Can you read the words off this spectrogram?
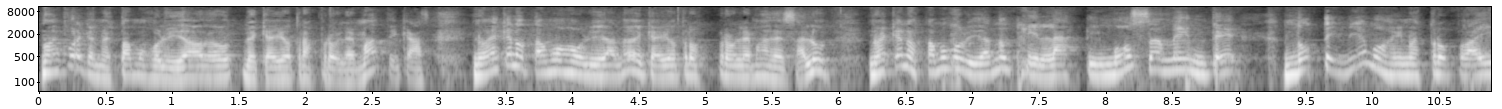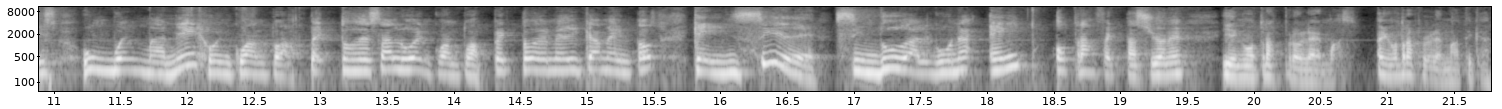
no es porque no estamos olvidados de que hay otras problemáticas, no es que no estamos olvidando de que hay otros problemas de salud, no es que nos estamos olvidando que lastimosamente no tenemos en nuestro país un buen manejo en cuanto a aspectos de salud, en cuanto a aspectos de medicamentos, que incide sin duda alguna en otras afectaciones y en otros problemas, en otras problemáticas.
